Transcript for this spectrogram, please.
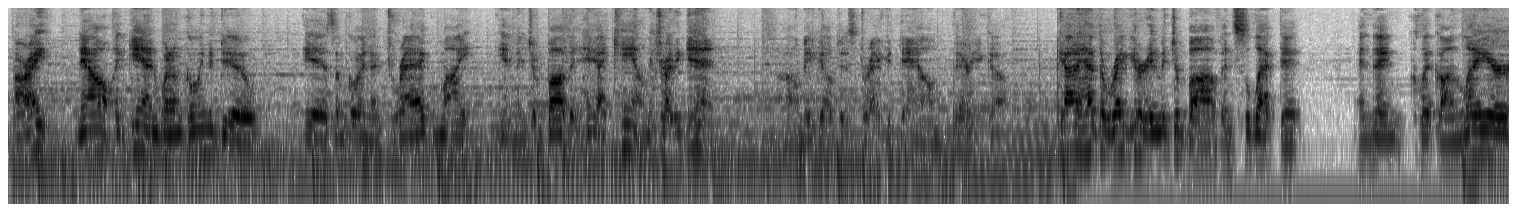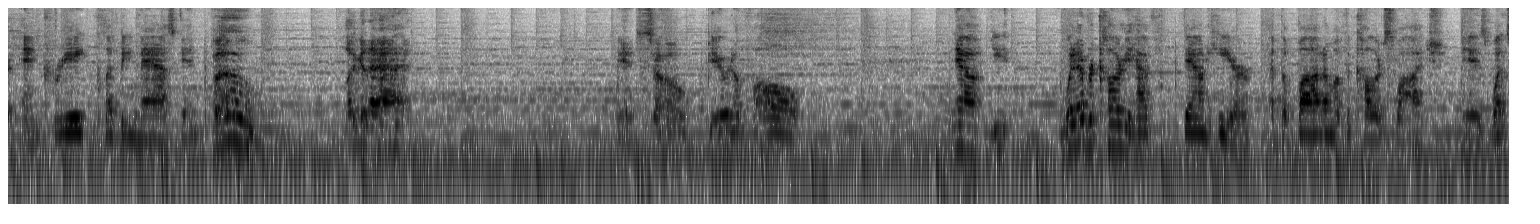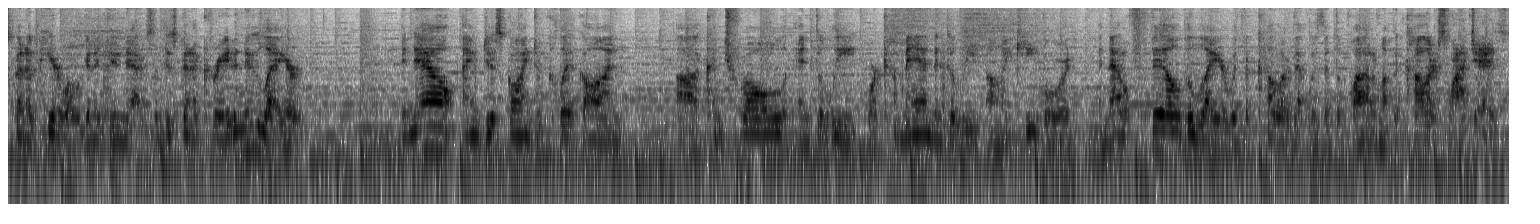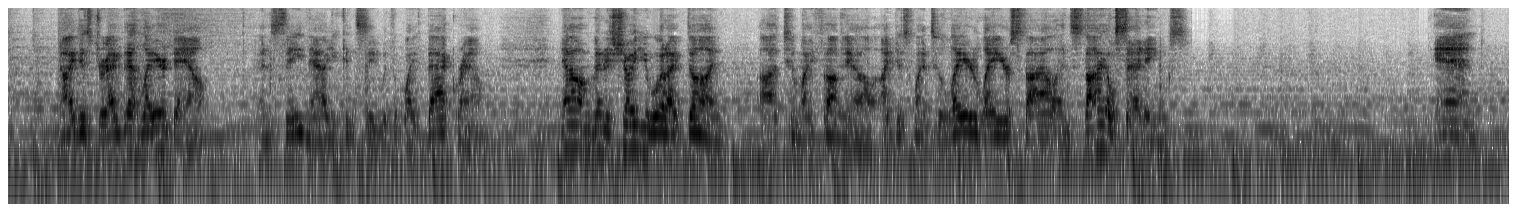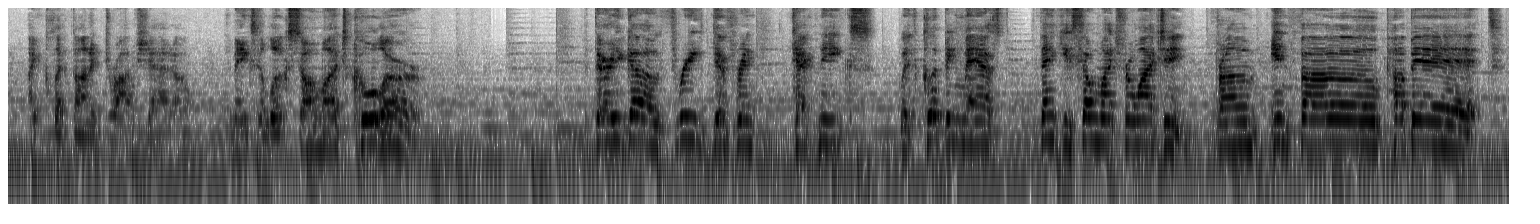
Alright, now again what I'm going to do is I'm going to drag my image above it. Hey, I can't. Let me try it again. Oh, maybe I'll just drag it down. There you go. Gotta have the regular image above and select it. And then click on layer and create clipping mask and boom! Look at that! It's so beautiful. Now, you, whatever color you have down here at the bottom of the color swatch is what's going to appear what we're going to do next. I'm just going to create a new layer and now I'm just going to click on uh, control and delete or command and delete on my keyboard and that'll fill the layer with the color that was at the bottom of the color swatches. Now I just drag that layer down and see now you can see with the white background. Now I'm going to show you what I've done uh, to my thumbnail. I just went to layer, layer style, and style settings. And I clicked on a drop shadow. It Makes it look so much cooler. But there you go, three different techniques with clipping mask. Thank you so much for watching from Info Puppet.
